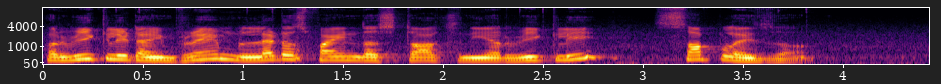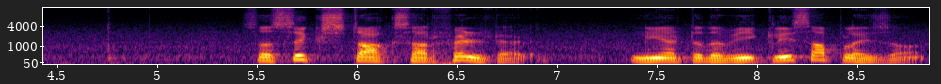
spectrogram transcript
For weekly time frame, let us find the stocks near weekly supply zone. So six stocks are filtered near to the weekly supply zone.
